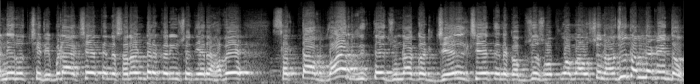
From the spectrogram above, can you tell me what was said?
અનિરુદ્ધસિંહ રીબડા છે, તેને સરેન્ડર કર્યું છે. ત્યારે હવે સત્તાવાર રીતે જુનાગઢ જેલ છે, તેને કબજો સોંપવામાં આવશે. હજુ તમને કહી દઉં,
